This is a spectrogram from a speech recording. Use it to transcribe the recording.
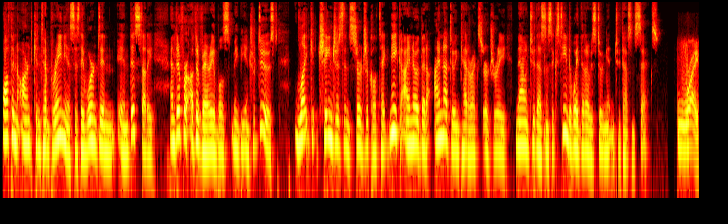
often aren't contemporaneous as they weren't in, in this study, and therefore other variables may be introduced, like changes in surgical technique. I know that I'm not doing cataract surgery now in 2016 the way that I was doing it in 2006. Right.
